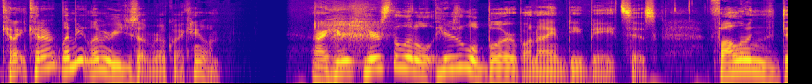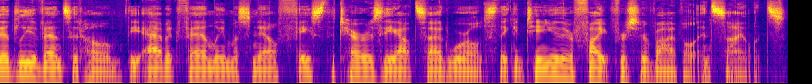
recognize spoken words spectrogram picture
can I can I let me let me read you something real quick? Hang on. All right, here, here's the little here's a little blurb on IMDb. It says, "Following the deadly events at home, the Abbott family must now face the terrors of the outside world as they continue their fight for survival in silence.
